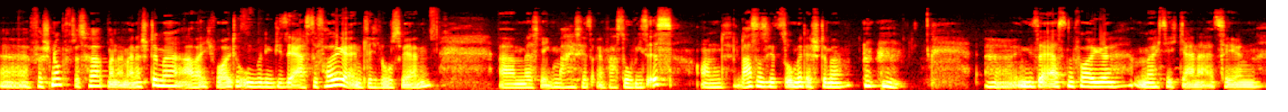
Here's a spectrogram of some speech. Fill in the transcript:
äh, verschnupft, das hört man an meiner Stimme, aber ich wollte unbedingt diese erste Folge endlich loswerden. Ähm, deswegen mache ich es jetzt einfach so, wie es ist und lasse es jetzt so mit der Stimme. äh, in dieser ersten Folge möchte ich gerne erzählen,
